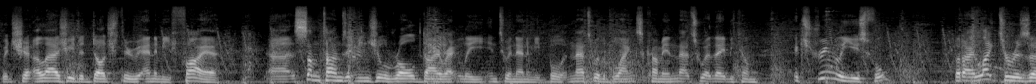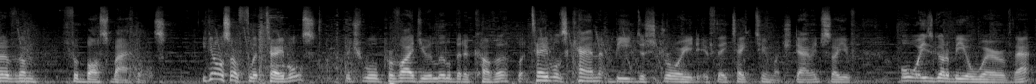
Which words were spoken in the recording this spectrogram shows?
which allows you to dodge through enemy fire, uh, sometimes it means you'll roll directly into an enemy bullet, and that's where the blanks come in, that's where they become extremely useful, but I like to reserve them for boss battles. You can also flip tables, which will provide you a little bit of cover, but tables can be destroyed if they take too much damage, so you've always got to be aware of that.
